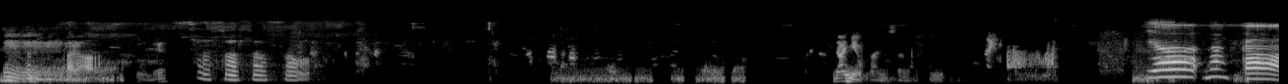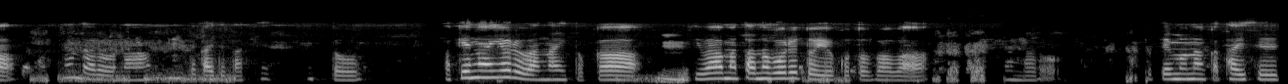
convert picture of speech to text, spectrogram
うんうんうんうん。だから、そうね。そうそうそうそう。何を感じたの？いやー、なんか、なんだろうな。なんて書いてたっけ？えっと、明けない夜はないとか、うん。日はまた昇るという言葉は、なんだろう。とてもなんか大切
